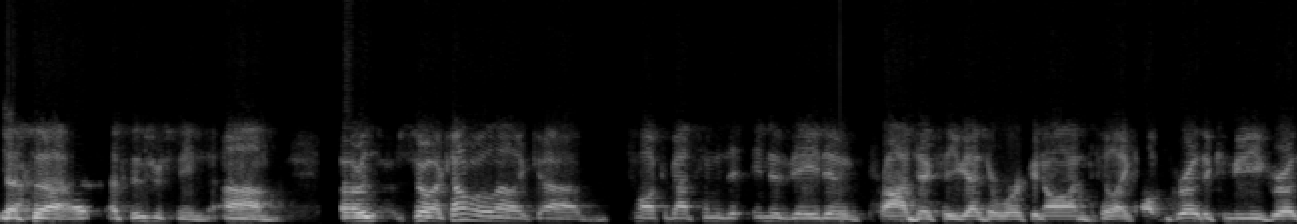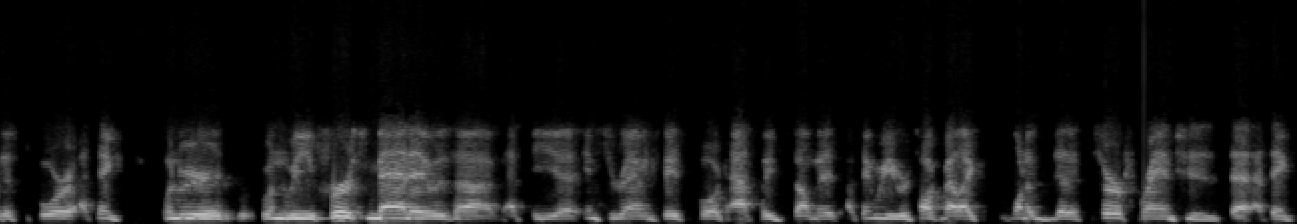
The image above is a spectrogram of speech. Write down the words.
That's uh, that's interesting. Um, so I kind of want to like uh, talk about some of the innovative projects that you guys are working on to like help grow the community, grow the sport. I think when we were when we first met, it was uh, at the uh, Instagram and Facebook Athlete Summit. I think we were talking about like one of the surf ranches that I think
